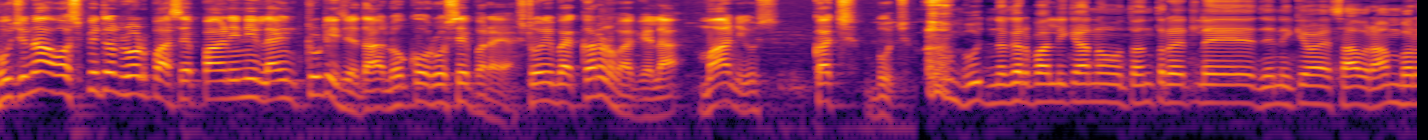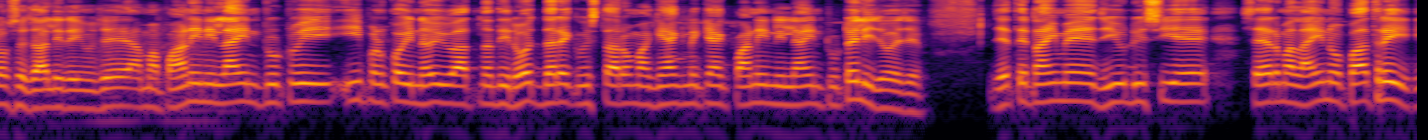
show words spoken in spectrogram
ભુજના હોસ્પિટલ રોડ પાસે પાણીની લાઈન તૂટી જતા લોકો રોષે ભરાયા. સ્ટોરી બાય કરણ વાઘેલા, મા ન્યૂઝ, કચ્છ, ભુજ. ભુજ નગરપાલિકાનો તંત્ર એટલે જેને કહેવાય સાવ રામ ભરોસે ચાલી રહ્યું છે. આમાં પાણીની લાઈન તૂટવી એ પણ કોઈ નવી વાત નથી. રોજ દરેક વિસ્તારોમાં ક્યાંક ને ક્યાંક પાણીની લાઈન તૂટેલી જ હોય છે. જે તે ટાઈમે જીયુડીસીએ શહેરમાં લાઈનો પાથરી,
